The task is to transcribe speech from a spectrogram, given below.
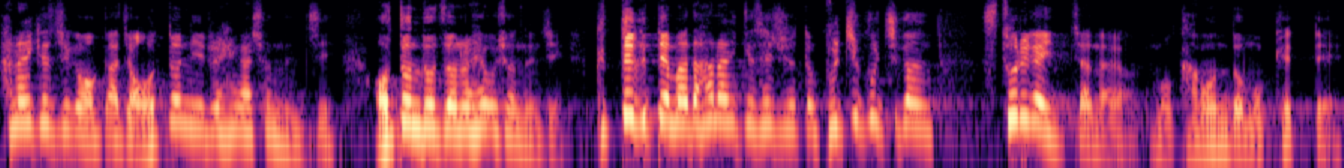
하나님께서 지금 까지 어떤 일을 행하셨는지, 어떤 도전을 해오셨는지, 그때그때마다 하나님께서 해주셨던 굵직굵직한 스토리가 있잖아요. 뭐 강원도 목회 때,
